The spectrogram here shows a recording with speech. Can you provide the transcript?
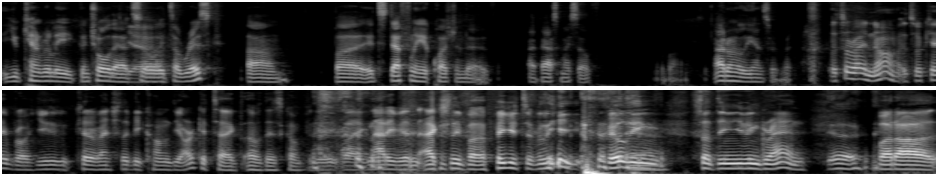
you can't really control that, so it's a risk. Um, but it's definitely a question that I've asked myself about. I don't know the answer, but It's all right. No, it's okay, bro. You could eventually become the architect of this company. Like, not even actually, but figuratively building something even grand. yeah. But uh,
